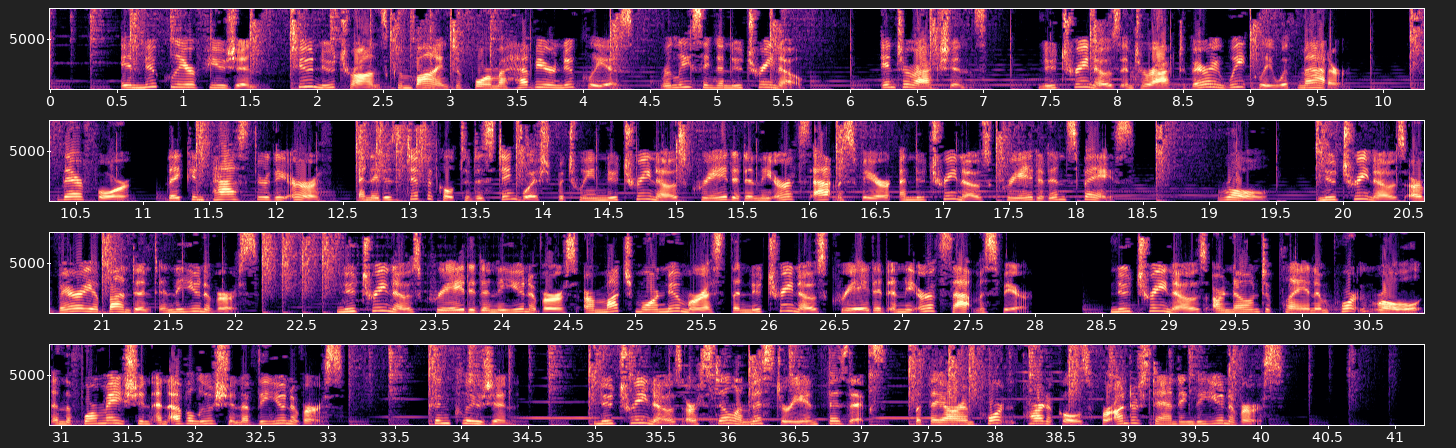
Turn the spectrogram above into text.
In nuclear fusion, two neutrons combine to form a heavier nucleus, releasing a neutrino. Interactions. Neutrinos interact very weakly with matter. Therefore, they can pass through the Earth, and it is difficult to distinguish between neutrinos created in the Earth's atmosphere and neutrinos created in space. Role. Neutrinos are very abundant in the universe. Neutrinos created in the universe are much more numerous than neutrinos created in the Earth's atmosphere. Neutrinos are known to play an important role in the formation and evolution of the universe. Conclusion. Neutrinos are still a mystery in physics, but they are important particles for understanding the universe.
